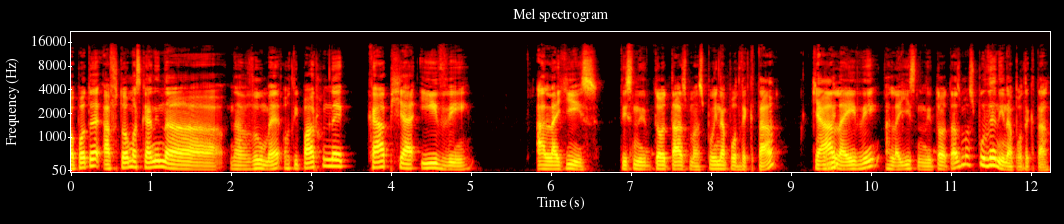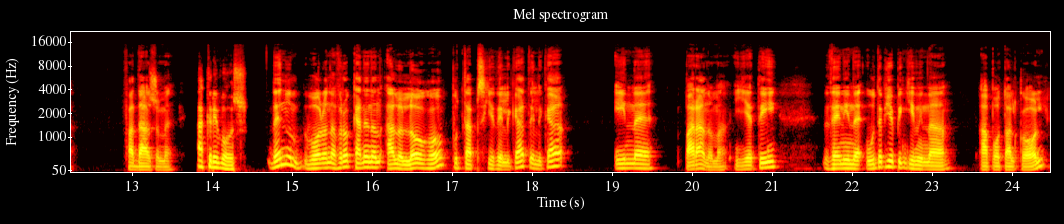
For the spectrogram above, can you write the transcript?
Οπότε αυτό μας κάνει να, να δούμε ότι υπάρχουν κάποια είδη αλλαγής της συνειδητότητάς μας που είναι αποδεκτά και άλλα είδη αλλαγής της συνειδητότητάς μας που δεν είναι αποδεκτά. Φαντάζομαι. Ακριβώς. Δεν μπορώ να βρω κανέναν άλλο λόγο που τα ψυχεδελικά τελικά είναι παράνομα. Γιατί δεν είναι ούτε πιο επικίνδυνα από το αλκοόλ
